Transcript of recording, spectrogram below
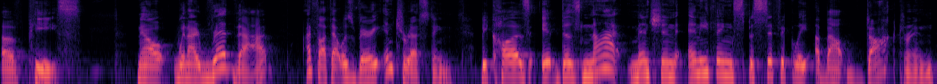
of peace. Now, when I read that, I thought that was very interesting because it does not mention anything specifically about doctrine.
